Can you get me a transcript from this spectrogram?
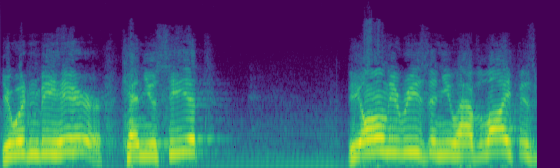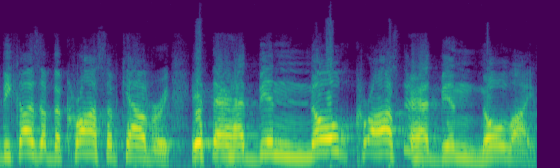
You wouldn't be here. Can you see it? The only reason you have life is because of the cross of Calvary. If there had been no cross, there had been no life.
